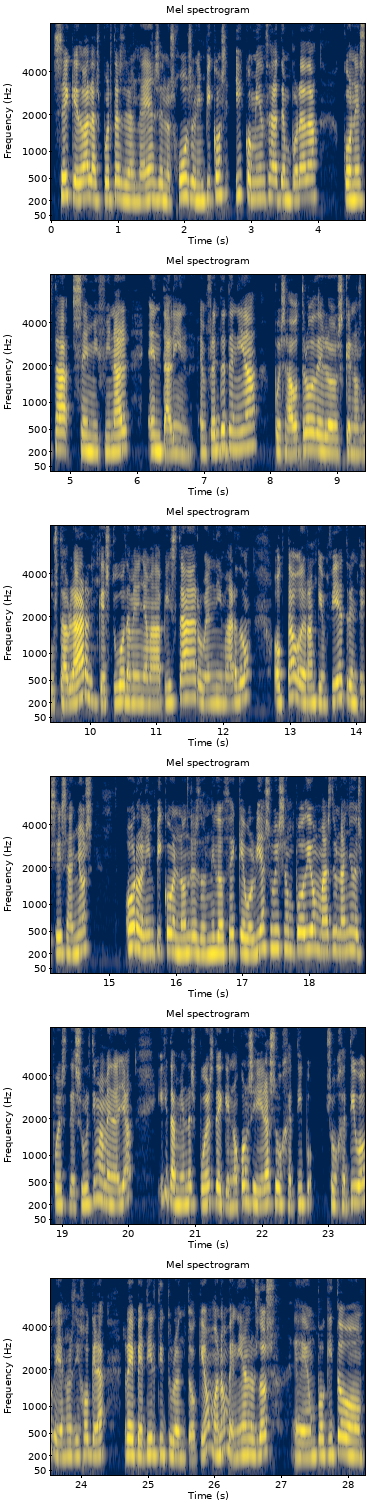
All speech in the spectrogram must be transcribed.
se quedó a las puertas de las medallas en los Juegos Olímpicos y comienza la temporada con esta semifinal en Tallinn. Enfrente tenía pues a otro de los que nos gusta hablar, que estuvo también en llamada pista, Rubén Limardo, octavo de ranking FIE, 36 años, oro olímpico en Londres 2012, que volvía a subirse a un podio más de un año después de su última medalla y también después de que no consiguiera su objetivo, que ya nos dijo que era repetir título en Tokio. Bueno, venían los dos eh, un poquito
